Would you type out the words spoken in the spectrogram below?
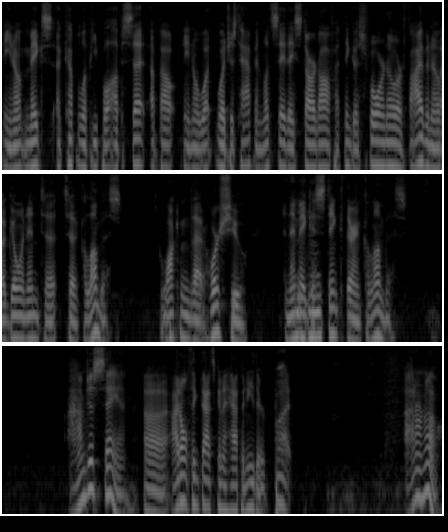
you know makes a couple of people upset about you know what what just happened. Let's say they start off, I think it was four and zero or five and zero going into to Columbus, walking into that horseshoe, and they make a Mhm. stink there in Columbus. I'm just saying. Uh, I don't think that's going to happen either. But I don't know.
